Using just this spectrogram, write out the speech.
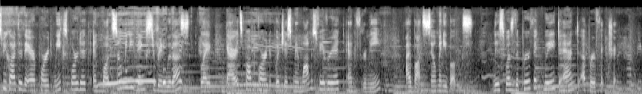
Once we got to the airport, we explored it and bought so many things to bring with us, like Garrett's popcorn, which is my mom's favorite, and for me, I bought so many books. This was the perfect way to end a perfect trip. happy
